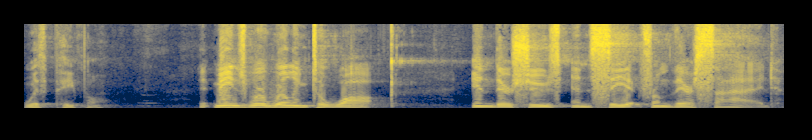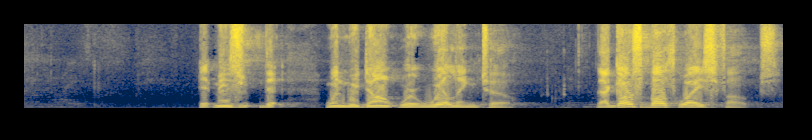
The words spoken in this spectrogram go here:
with people. It means we're willing to walk in their shoes and see it from their side. It means that when we don't, we're willing to. That goes both ways, folks.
